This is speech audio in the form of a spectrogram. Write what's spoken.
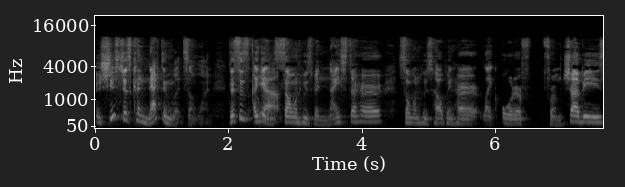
And she's just connecting with someone. This is again Yeah. someone who's been nice to her, someone who's helping her like order f- from Chubby's.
